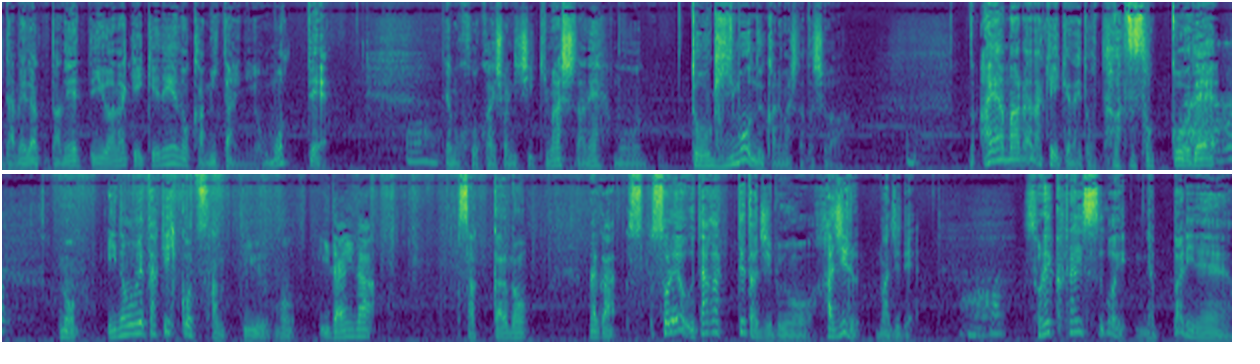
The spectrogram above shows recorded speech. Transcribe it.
ダメだったねって言わなきゃいけねえのかみたいに思って、うん。でも公開初日行きましたね。もう、度肝を抜かれました、私は。謝らなきゃいけないと思った、まず速攻で。もう、井上武彦さんっていう、もう、偉大な作家の、なんか、そそれを疑ってた自分を恥じる、マジで。それくらいすごい。やっぱりね、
